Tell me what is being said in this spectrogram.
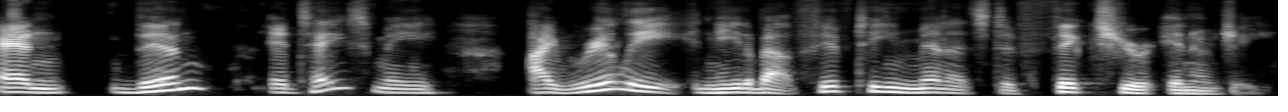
And then it takes me, I really need about 15 minutes to fix your energy.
